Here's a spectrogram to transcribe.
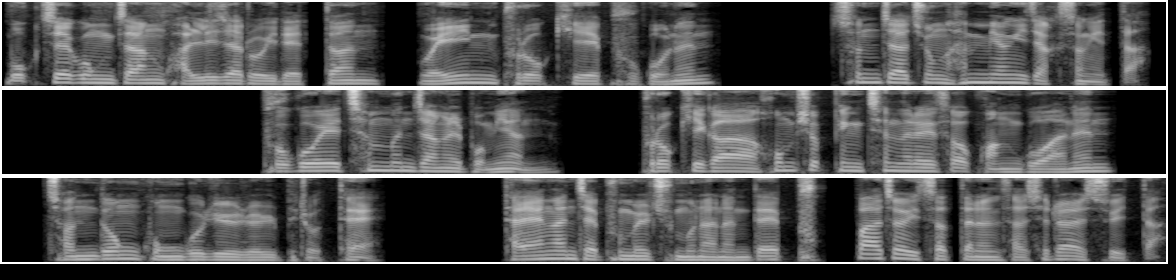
목재 공장 관리자로 일했던 웨인 브로키의 부고는 손자 중 한 명이 작성했다. 부고의 첫 문장을 보면 브로키가 홈쇼핑 채널에서 광고하는 전동 공구류를 비롯해 다양한 제품을 주문하는데 푹 빠져 있었다는 사실을 알 수 있다.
